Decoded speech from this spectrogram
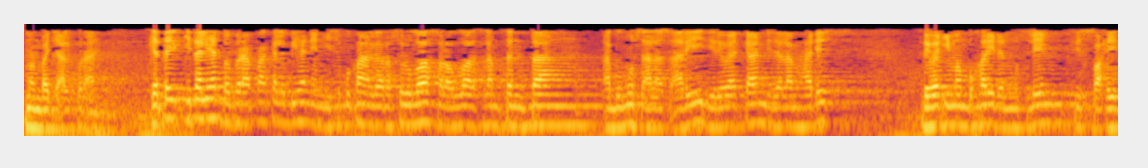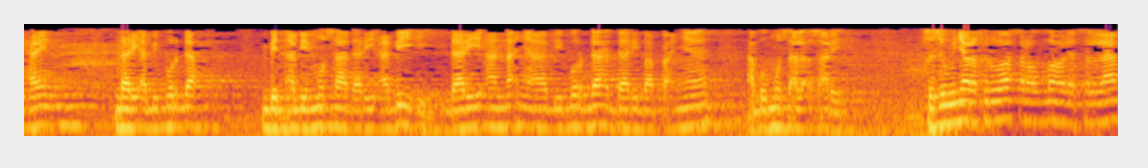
membaca Al-Quran. Kita kita lihat beberapa kelebihan yang disebutkan oleh Rasulullah SAW tentang Abu Musa al Asari diriwayatkan di dalam hadis riwayat Imam Bukhari dan Muslim fi Sahihain dari Abi Burdah bin Abi Musa dari abihi dari anaknya Abi Burdah dari bapaknya Abu Musa al Asari. Sesungguhnya Rasulullah Sallallahu Alaihi Wasallam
